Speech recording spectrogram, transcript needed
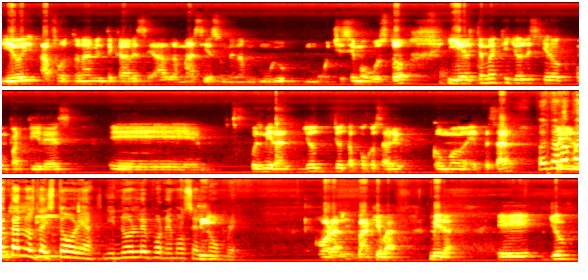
y hoy afortunadamente cada vez se habla más y eso me da muy, muchísimo gusto. Y el tema que yo les quiero compartir es, eh, pues mira, yo, yo tampoco sabré cómo empezar. Pues mejor cuéntanos la historia y no le ponemos el nombre. Órale, va que va. Mira, eh, yo,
